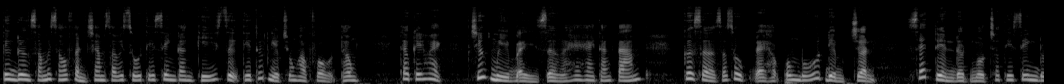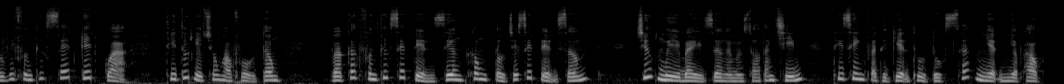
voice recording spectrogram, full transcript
tương đương 66% so với số thí sinh đăng ký dự thi tốt nghiệp trung học phổ thông. Theo kế hoạch, trước 17 giờ ngày 22 tháng 8, cơ sở giáo dục đại học công bố điểm chuẩn xét tuyển đợt 1 cho thí sinh đối với phương thức xét kết quả thi tốt nghiệp trung học phổ thông và các phương thức xét tuyển riêng không tổ chức xét tuyển sớm. Trước 17 giờ ngày 6 tháng 9, thí sinh phải thực hiện thủ tục xác nhận nhập học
